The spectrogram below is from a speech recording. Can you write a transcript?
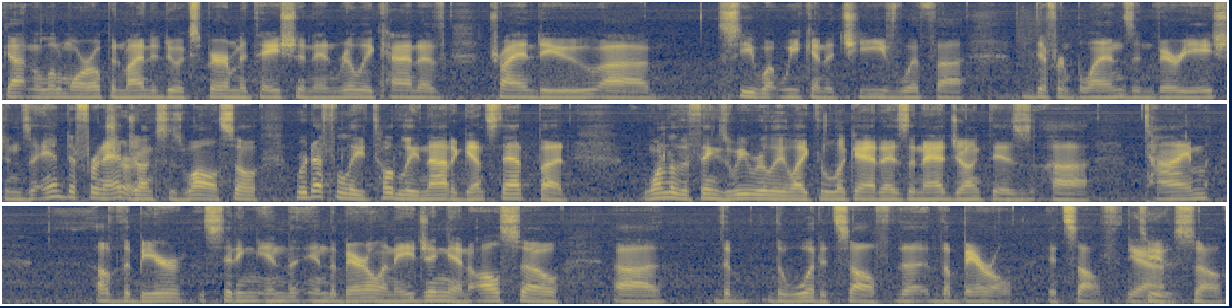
gotten a little more open-minded to experimentation and really kind of trying to uh, see what we can achieve with uh, different blends and variations and different sure. adjuncts as well. So we're definitely totally not against that, but one of the things we really like to look at as an adjunct is uh, time of the beer sitting in the in the barrel and aging, and also uh, the the wood itself, the the barrel itself yeah. too. So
